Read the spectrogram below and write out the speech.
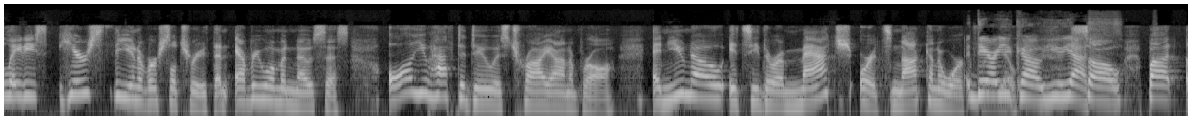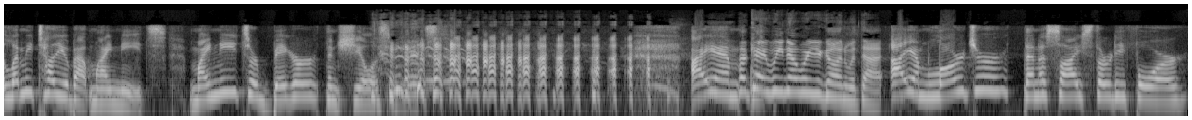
ladies? Here's the universal truth, and every woman knows this. All you have to do is try on a bra, and you know it's either a match or it's not going to work. for There you go. You- yes. So, but let me tell you about my needs. My needs are bigger than Sheila's needs. I am okay, we know where you're going with that. I am larger than a size 34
